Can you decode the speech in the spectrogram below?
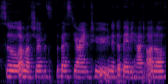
So I'm not sure if it's the best yarn to knit a baby hat out of.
